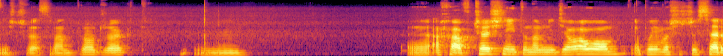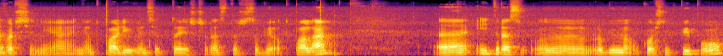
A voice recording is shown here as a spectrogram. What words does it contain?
jeszcze raz run project. Mm. E, Aha, wcześniej to nam nie działało, ponieważ jeszcze serwer się nie, nie odpalił, więc ja tutaj jeszcze raz też sobie odpalę. E, I teraz e, robimy ukośnik people.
